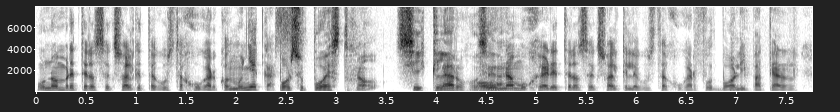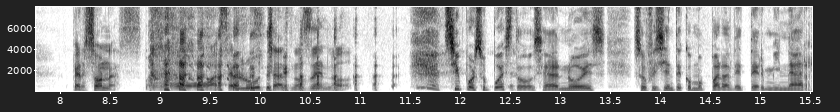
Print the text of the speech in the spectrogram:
un hombre heterosexual que te gusta jugar con muñecas. Por supuesto. ¿No? Sí, claro. O, una mujer heterosexual que le gusta jugar fútbol y patear personas o, hacer luchas, no sé, ¿no? Sí, por supuesto. O sea, no es suficiente como para determinar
